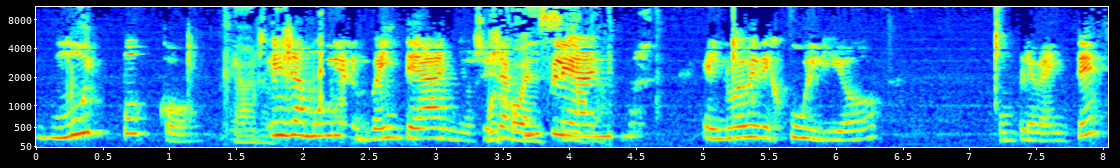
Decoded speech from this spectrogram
muy poco. Ella muere a los 20 años. ella cumple años el 9 de julio, cumple 20,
